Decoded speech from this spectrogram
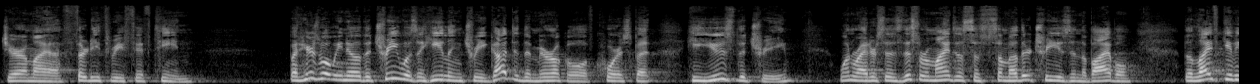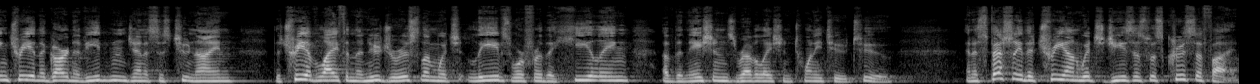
Jeremiah 33 15. But here's what we know the tree was a healing tree. God did the miracle, of course, but he used the tree. One writer says this reminds us of some other trees in the Bible. The life giving tree in the Garden of Eden, Genesis 2 9. The tree of life in the New Jerusalem, which leaves were for the healing of the nations, Revelation 22 2. And especially the tree on which Jesus was crucified,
